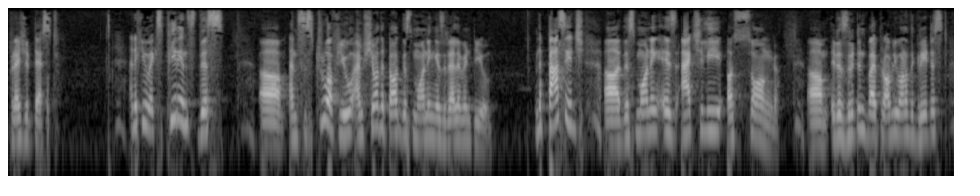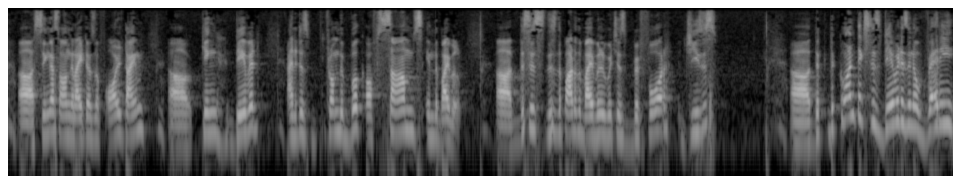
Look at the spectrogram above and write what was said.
pressure test. And if you experience this, uh, and this is true of you, I'm sure the talk this morning is relevant to you. The passage uh, this morning is actually a song. Um, it is written by probably one of the greatest uh, singer-songwriters of all time, uh, King David, and it is from the book of Psalms in the Bible. Uh, this is this is the part of the Bible which is before Jesus. Uh, the the context is David is in a very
